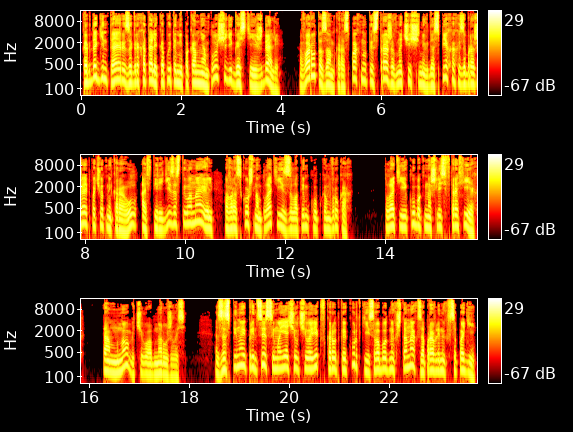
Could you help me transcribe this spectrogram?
Когда гентайры загрохотали копытами по камням площади, гостей ждали. Ворота замка распахнуты, стража в начищенных доспехах изображает почетный караул, а впереди застыла Наэль в роскошном платье и с золотым кубком в руках. Платье и кубок нашлись в трофеях. Там много чего обнаружилось. За спиной принцессы маячил человек в короткой куртке и свободных штанах, заправленных в сапоги.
